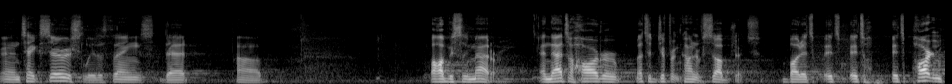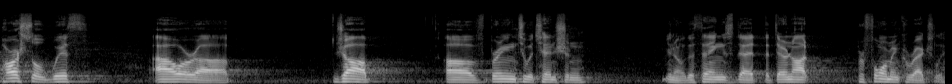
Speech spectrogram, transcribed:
and take seriously the things that uh, obviously matter. And that's a harder, that's a different kind of subject. But it's, it's, it's, it's part and parcel with our uh, job of bringing to attention, you know, the things that, that they're not performing correctly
